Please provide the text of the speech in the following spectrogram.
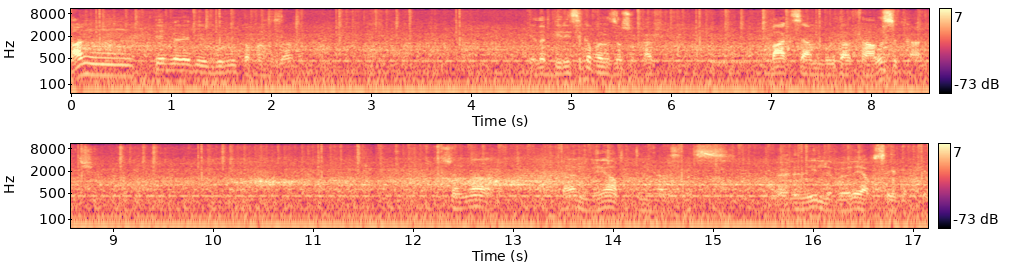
dan diye böyle bir vurur kafanıza ya da birisi kafanıza sokar. Bak sen burada hatalısın kardeşim. Sonra ben ne yaptım dersiniz. Öyle değil de böyle yapsaydım keşke.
